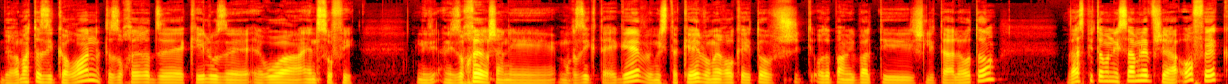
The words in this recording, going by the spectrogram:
ברמת הזיכרון, אתה זוכר את זה כאילו זה אירוע אינסופי. אני, אני זוכר שאני מחזיק את ההגה ומסתכל ואומר, אוקיי, טוב, ש... עוד פעם איבדתי שליטה על האוטו, ואז פתאום אני שם לב שהאופק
